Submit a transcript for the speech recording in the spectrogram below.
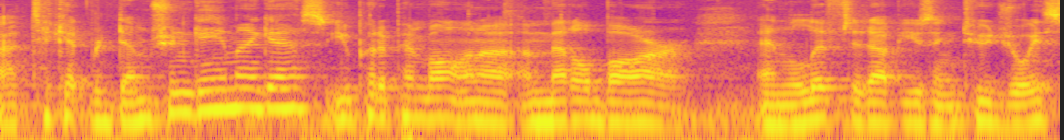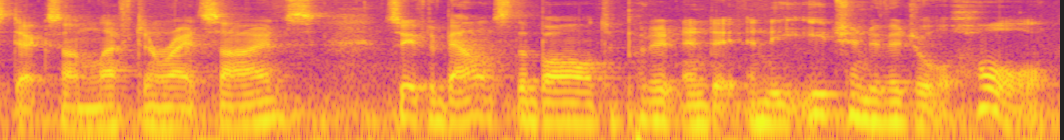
a ticket redemption game, I guess. You put a pinball on a, a metal bar and lift it up using two joysticks on left and right sides. So you have to balance the ball to put it into, into each individual hole.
